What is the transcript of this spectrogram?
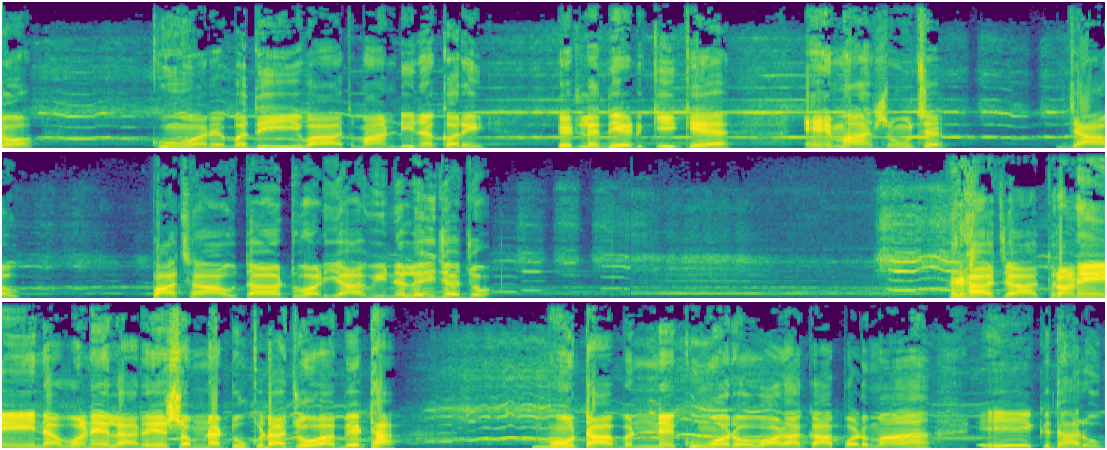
છો? કુંવરે બધી વાત માંડીને કરી, એટલે દેડકી કે, એમાં શું છે? જાઓ, પાછા આવતા અઠવાડિયે આવીને લઈ જજો. રાજા ત્રણેયના વણેલા રેશમના ટુકડા જોવા બેઠા. મોટા બંને કુંવરો વાળા કાપડમાં એક ધારું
